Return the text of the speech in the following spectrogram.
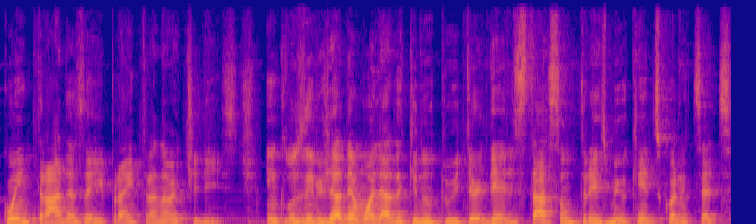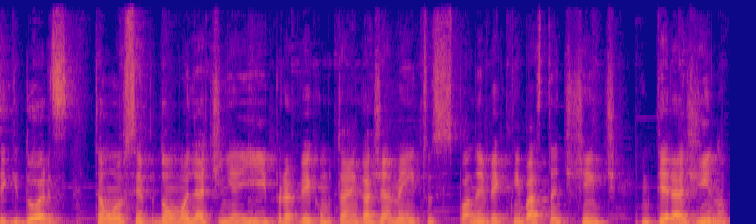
com entradas aí para entrar na whitelist. Inclusive já dei uma olhada aqui no Twitter deles, tá? São 3.547 seguidores, então eu sempre dou uma olhadinha aí para ver como tá o engajamento. Vocês podem ver que tem bastante gente interagindo.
